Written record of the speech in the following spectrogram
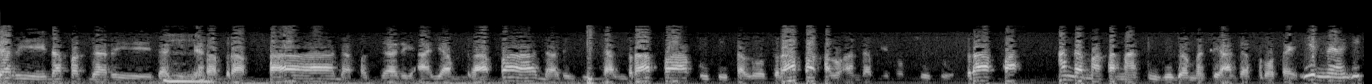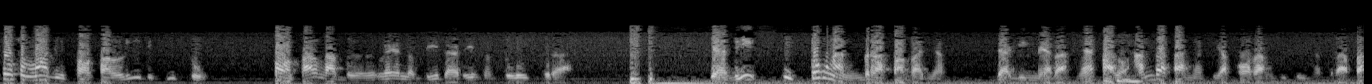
Dari dapat dari daging Hmm. merah berapa, dapat dari ayam berapa, dari ikan berapa, putih telur berapa, kalau Anda minum susu berapa, Anda makan nasi juga masih ada proteinnya, itu semua ditotali dihitung. Total nggak boleh lebih dari 60 gram. Jadi hitungan berapa banyak daging merahnya, kalau Hmm. Anda tanya tiap orang isinya berapa,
